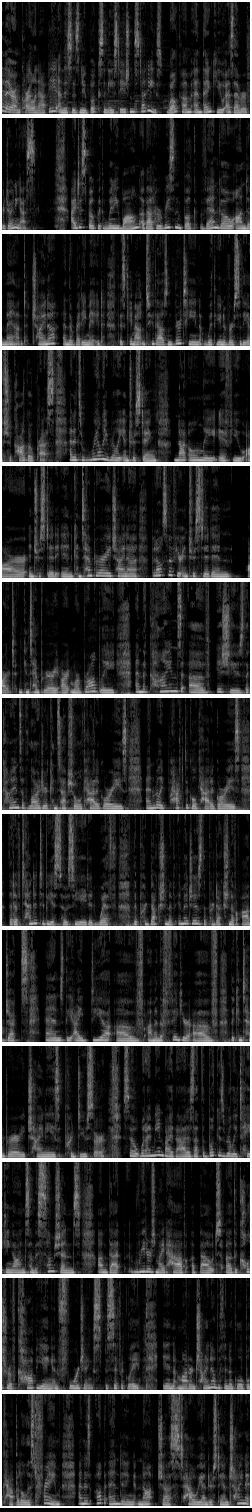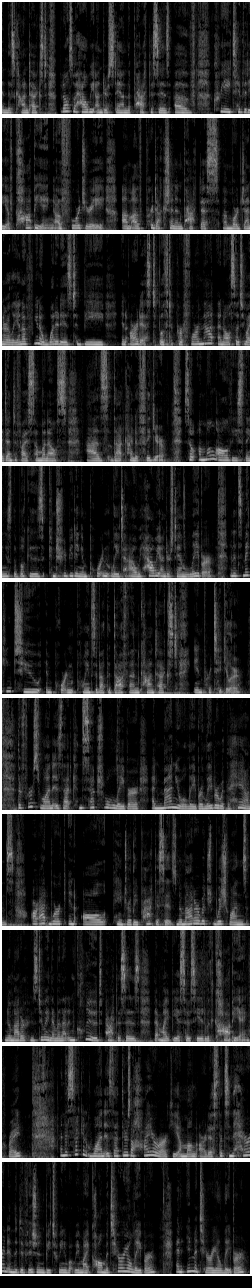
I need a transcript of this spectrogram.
Hi there, I'm Carla Nappi, and this is New Books in East Asian Studies. Welcome, and thank you as ever for joining us. I just spoke with Winnie Wong about her recent book, Van Gogh on Demand China and the Ready Made. This came out in 2013 with University of Chicago Press. And it's really, really interesting, not only if you are interested in contemporary China, but also if you're interested in art and contemporary art more broadly, and the kinds of issues, the kinds of larger conceptual categories and really practical categories that have tended to be associated with the production of images, the production of objects, and the idea of um, and the figure of the contemporary Chinese producer. So, what I mean by that is that the book is really taking on some assumptions um, that readers might have about uh, the culture culture of copying and forging specifically in modern China within a global capitalist frame and is upending not just how we understand China in this context, but also how we understand the practices of creativity, of copying, of forgery, um, of production and practice um, more generally, and of, you know, what it is to be an artist, both to perform that and also to identify someone else as that kind of figure. So, among all of these things, the book is contributing importantly to how we, how we understand labor, and it's making two important points about the Dafen context in particular. The first one is that conceptual labor and manual labor, labor with the hands, are at work in all painterly practices, no matter which, which ones, no matter who's doing them, and that includes practices that might be associated with copying, right? And the second one is that there's a hierarchy among artists that's inherent in the division between what we might call material labor and immaterial labor.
